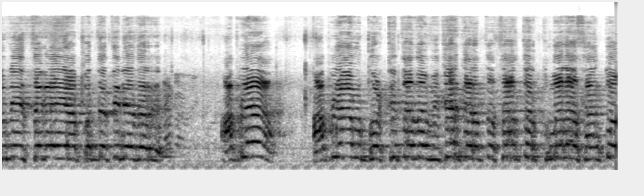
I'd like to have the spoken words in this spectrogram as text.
तुम्ही सगळे या पद्धतीने जर आपल्या आपल्या गोष्टीचा जर विचार करत असाल तर तुम्हाला सांगतो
